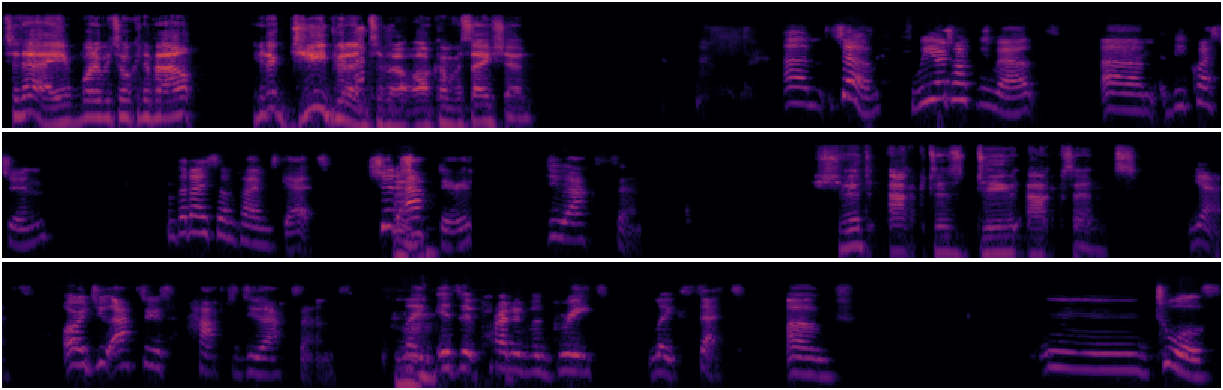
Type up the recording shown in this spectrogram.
today what are we talking about you look jubilant about our conversation um, so we are talking about um the question that I sometimes get: Should Mhm. actors do accents? Should actors do accents Yes, or do actors have to do accents? Hmm. Like, is it part of a great like set of mm, tools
